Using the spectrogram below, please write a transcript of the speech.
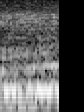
Amen.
